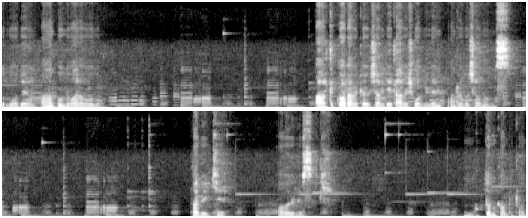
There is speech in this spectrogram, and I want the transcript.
Durmadı ya. Aa buldum araba buldum. Artık var arkadaşlar GTA 5 mobilde araba çalmamız. Tabii ki alabilirsek. Bukta mı kaldık lan?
